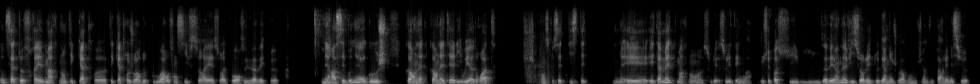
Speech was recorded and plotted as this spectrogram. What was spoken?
Donc ça te ferait maintenant tes quatre, tes quatre joueurs de couloir offensif seraient, seraient pourvus avec euh, Meras et Bonnet à gauche, Cornet, Cornet et Alioui à droite. Je pense que cette piste est est, à mettre maintenant euh, sous les, sous les Je ne sais pas si vous avez un avis sur les deux derniers joueurs dont je viens de vous parler, messieurs.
